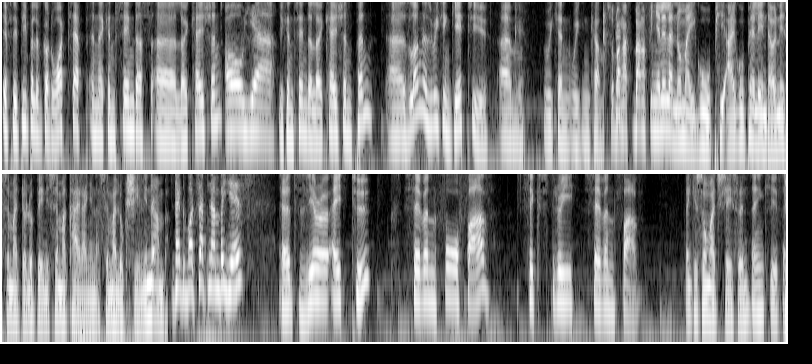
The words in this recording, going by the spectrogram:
if the people have got WhatsApp and they can send us a location. oh yeah You can send a location pin uh, as long as we can get to you. Um, Okay. We can we can come. so banga bangafinyelela noma yikuphi ayikuphela endaweni esemadolobheni semakhaya kanye nasemalokishini inamba that WhatsApp number yes It's zero eight two seven four five six three seven five. thank you so much Jason Thank you. do Thanks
